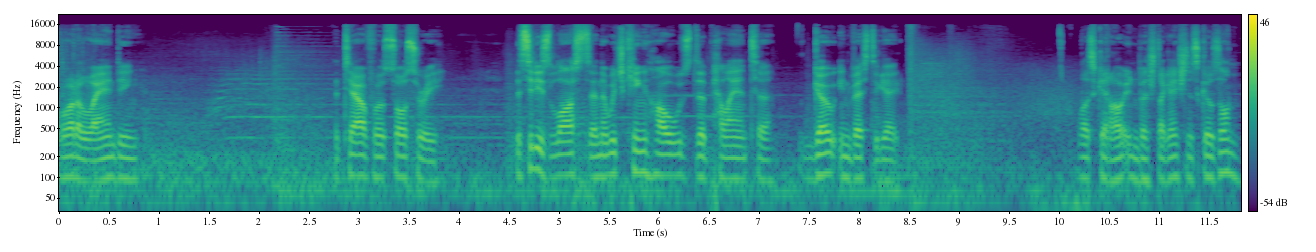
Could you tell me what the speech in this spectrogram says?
What a landing. The Tower for Sorcery. The city is lost and the Witch King holds the Palantir. Go investigate. Let's get our investigation skills on.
